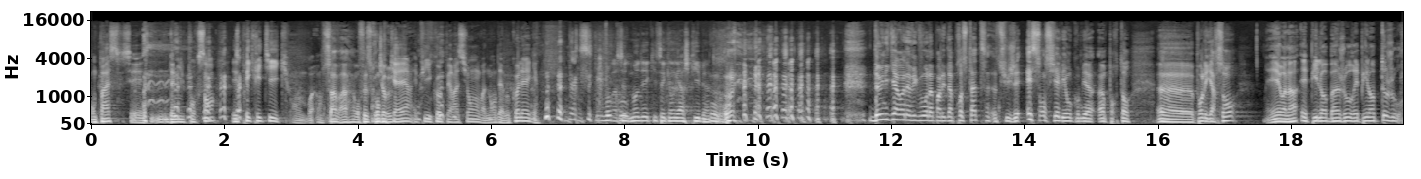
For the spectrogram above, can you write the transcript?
on passe, c'est 2000%. Esprit critique, on, on- Ça va, on fait ce qu'on peut. Joker. Et puis coopération, on va demander à vos collègues. Merci On va se beaucoup. demander qui c'est qui engage qui bientôt. Dominique Garonne avec vous, on a parlé de la prostate, sujet essentiel et ô combien important euh, pour les garçons. Et voilà, épilogue un jour, épilogue toujours.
